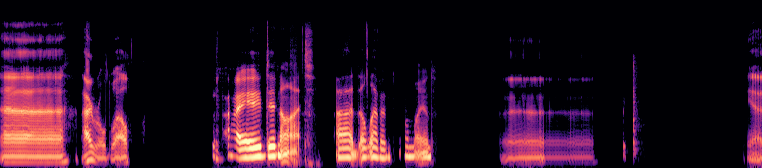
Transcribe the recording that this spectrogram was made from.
uh, I rolled well. I did not. Uh, eleven on my end. Uh, yeah,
